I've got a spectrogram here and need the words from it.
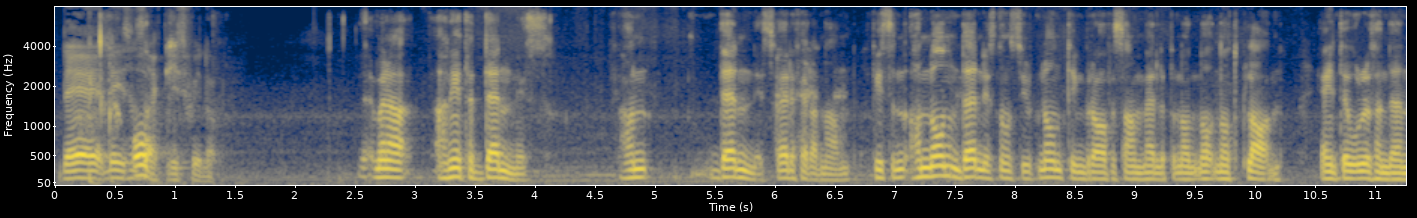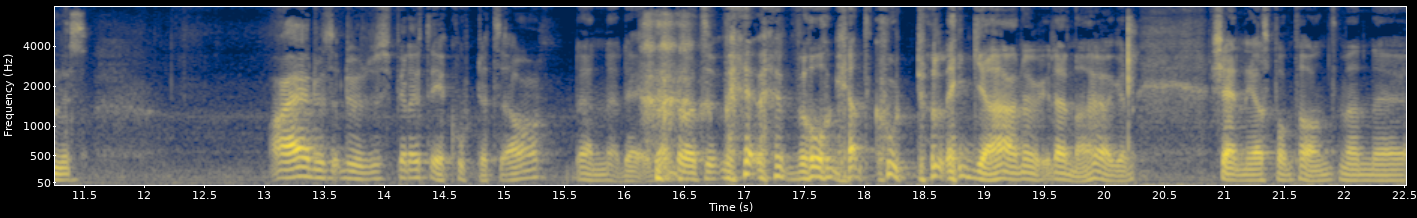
Det, det är som och, sagt viss skillnad. Jag menar, han heter Dennis. Han, Dennis, vad är det för namn? Finns det, har någon Dennis någonsin gjort någonting bra för samhället på något, något plan? Jag är inte orolig för Dennis. Nej, du, du, du spelar ut det kortet. Ja, den, det, det är ändå ett vågat kort att lägga här nu i denna högen. Känner jag spontant men eh,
